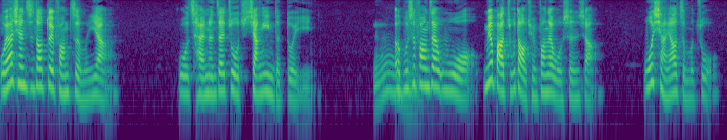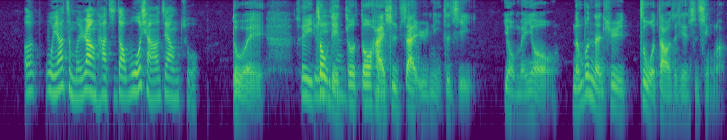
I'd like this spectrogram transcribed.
我要先知道对方怎么样，我才能再做相应的对应。嗯，而不是放在我没有把主导权放在我身上，我想要怎么做。而，我要怎么让他知道我想要这样做？对，所以重点都都还是在于你自己有没有能不能去做到这件事情了，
